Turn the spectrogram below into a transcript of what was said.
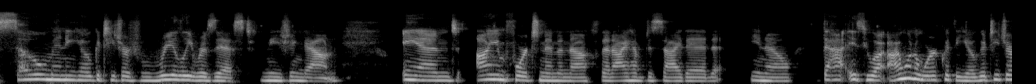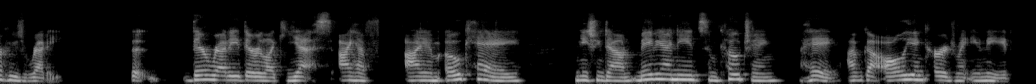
so many yoga teachers really resist niching down. And I am fortunate enough that I have decided, you know, that is who I, I want to work with a yoga teacher who's ready. That they're ready. They're like, yes, I have, I am okay niching down. Maybe I need some coaching. Hey, I've got all the encouragement you need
